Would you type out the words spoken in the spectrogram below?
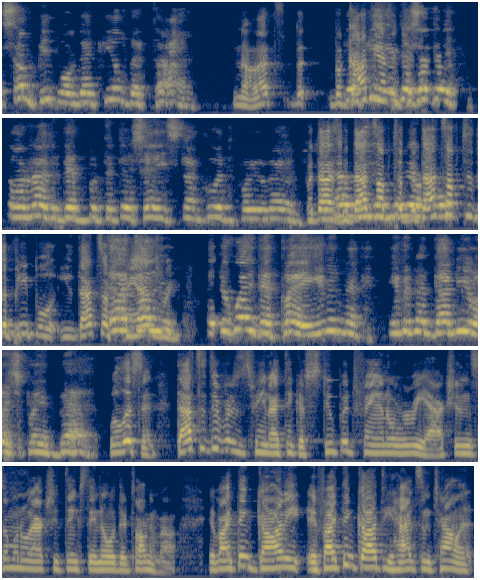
some people they kill their time. No, that's but but They Gatti hasn't. they, Oh, already, they, but they say it's not good for your head. But that but that's up to but that's up to the people. That's a Yeah, I re- the way they play, even even Danilo is playing bad. Well, listen, that's the difference between I think a stupid fan overreaction and someone who actually thinks they know what they're talking about. If I think Gatti, if I think Gatti had some talent,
